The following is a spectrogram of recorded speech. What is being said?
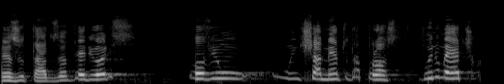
resultados anteriores, houve um, um inchamento da próstata. Fui no médico.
